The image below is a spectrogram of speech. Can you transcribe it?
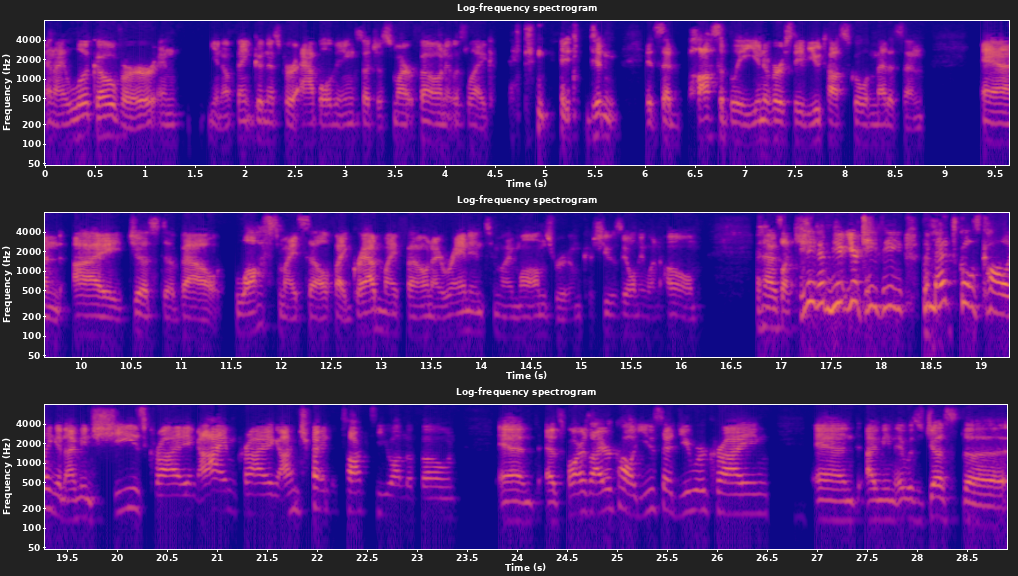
and I look over and, you know, thank goodness for Apple being such a smartphone. It was like, it didn't, it said possibly University of Utah School of Medicine. And I just about lost myself. I grabbed my phone. I ran into my mom's room because she was the only one home and I was like, you need to mute your TV. The med school's calling. And I mean, she's crying. I'm crying. I'm trying to talk to you on the phone. And as far as I recall, you said you were crying. And I mean, it was just the,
